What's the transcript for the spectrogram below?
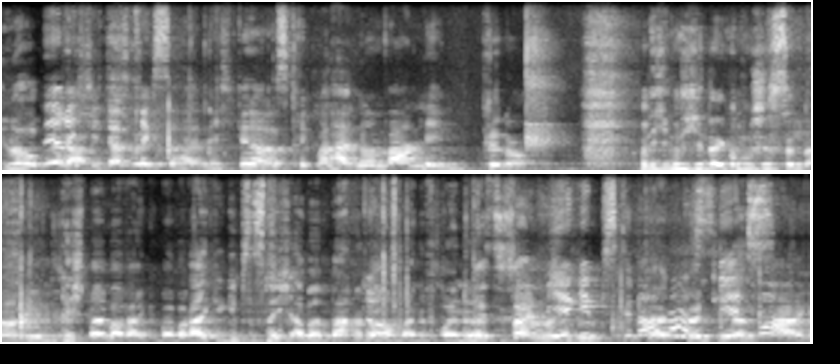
überhaupt Nee, gar richtig, nicht. das kriegst du halt nicht. Genau, das kriegt man halt nur im wahren Leben. Genau. Nicht, nicht in deinen komischen Szenarien. Nicht bei Mareike. Bei Mareike gibt es nicht, aber im wahren Doch. Leben, meine Freunde. Bei Mareike- mir gibt es genau Da das, könnt ihr jeden das Tag.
